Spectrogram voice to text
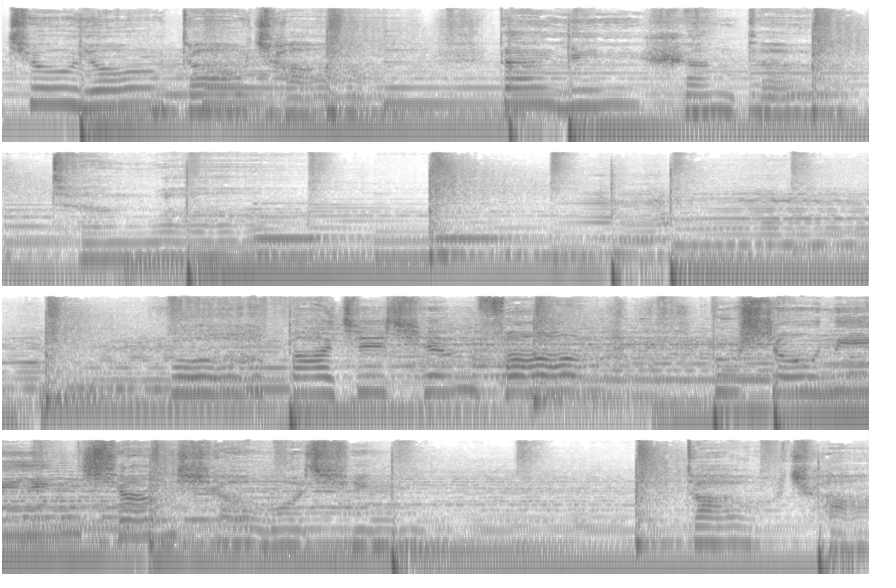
就有到场，带遗憾的探望。我百计千方，不受你影响，笑我情到场。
